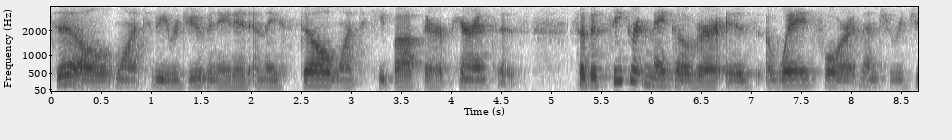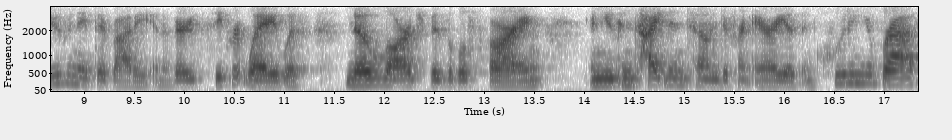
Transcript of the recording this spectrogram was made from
still want to be rejuvenated and they still want to keep up their appearances. So the secret makeover is a way for them to rejuvenate their body in a very secret way with no large visible scarring and you can tighten and tone different areas, including your breast,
